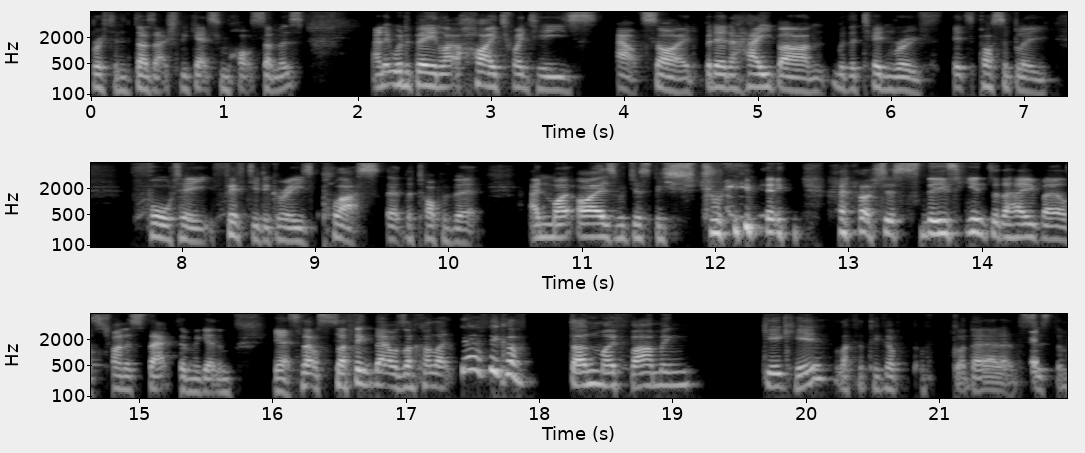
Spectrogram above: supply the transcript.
Britain does actually get some hot summers and it would have been like high 20s outside but in a hay barn with a tin roof it's possibly 40 50 degrees plus at the top of it. And my eyes would just be streaming. And i was just sneezing into the hay bales trying to stack them and get them. Yeah so that was i think that was kind of like yeah i think i've done my farming gig here. Like i think i've, got that out of the system.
